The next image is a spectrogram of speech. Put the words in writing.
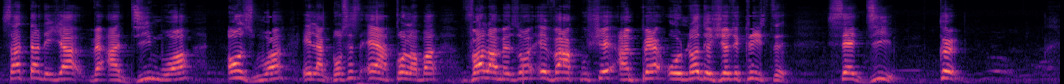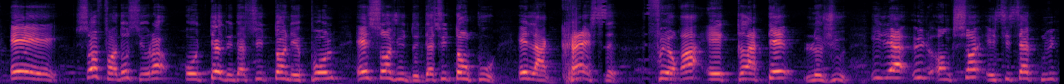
ça tend déjà à 10 mois, 11 mois, et la grossesse est encore là-bas, va à la maison et va accoucher en paix au nom de Jésus-Christ. C'est dit que, et son fardeau sera ôté de dessus ton épaule et son joug de dessus ton cou, et la graisse fera éclater le joug. Il y a une onction ici cette nuit,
